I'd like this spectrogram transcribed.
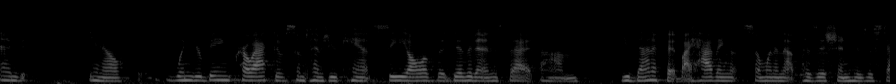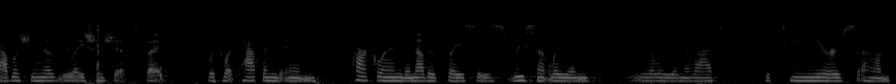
And, you know, when you're being proactive, sometimes you can't see all of the dividends that um, you benefit by having someone in that position who's establishing those relationships. But with what's happened in Parkland and other places recently, and really in the last 15 years, um,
